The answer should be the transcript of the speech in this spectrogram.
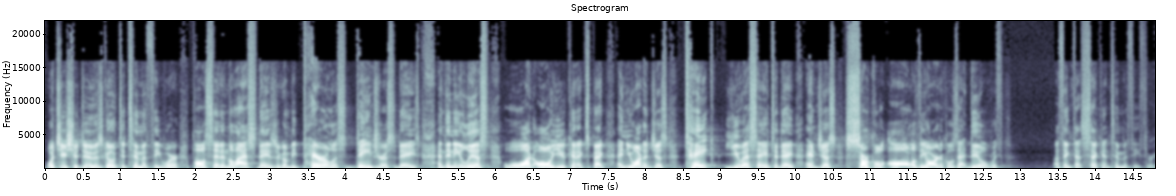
What you should do is go to Timothy, where Paul said in the last days there are going to be perilous, dangerous days. And then he lists what all you can expect. And you ought to just take USA Today and just circle all of the articles that deal with, I think that's 2 Timothy 3.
